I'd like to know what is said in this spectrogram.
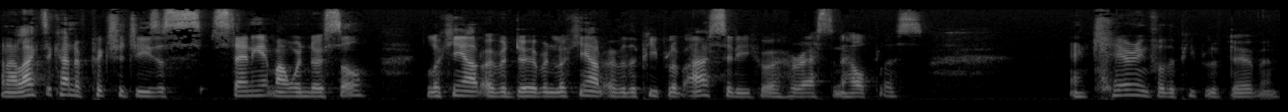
And I like to kind of picture Jesus standing at my windowsill, looking out over Durban, looking out over the people of our city who are harassed and helpless, and caring for the people of Durban,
